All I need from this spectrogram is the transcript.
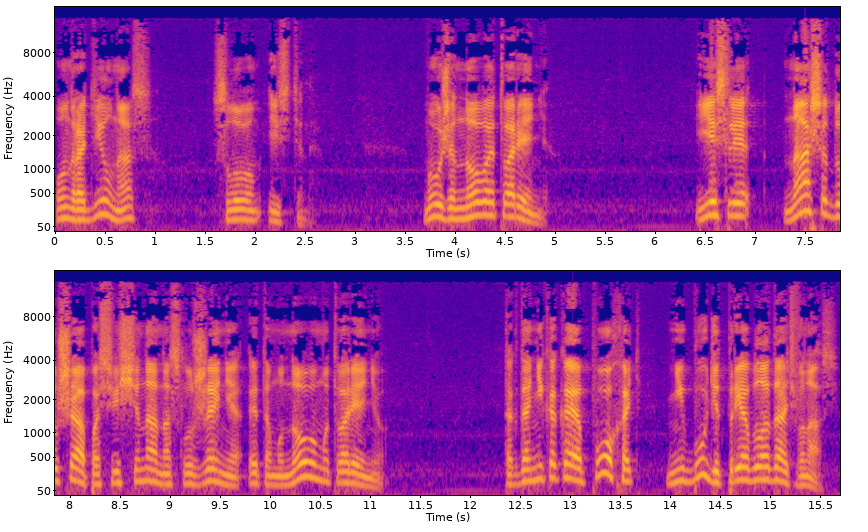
он родил нас словом истины. Мы уже новое творение. И если наша душа посвящена на служение этому новому творению, тогда никакая похоть не будет преобладать в нас.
